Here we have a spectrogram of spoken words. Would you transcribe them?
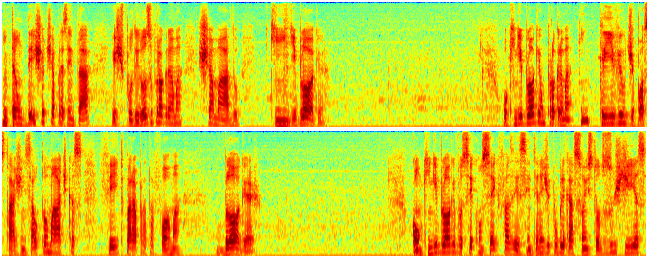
Então deixa eu te apresentar este poderoso programa chamado King Blogger. O King Blog é um programa incrível de postagens automáticas feito para a plataforma Blogger. Com o King Blog você consegue fazer centenas de publicações todos os dias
